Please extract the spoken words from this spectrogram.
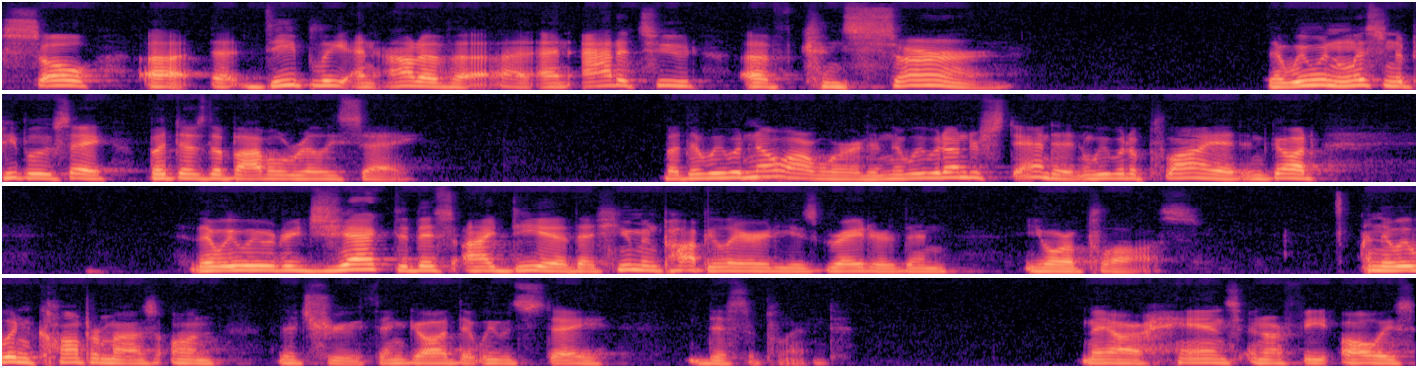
so uh, uh, deeply and out of a, an attitude of concern that we wouldn't listen to people who say, But does the Bible really say? But that we would know our word and that we would understand it and we would apply it. And God, that we would reject this idea that human popularity is greater than your applause. And that we wouldn't compromise on the truth. And God, that we would stay disciplined. May our hands and our feet always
